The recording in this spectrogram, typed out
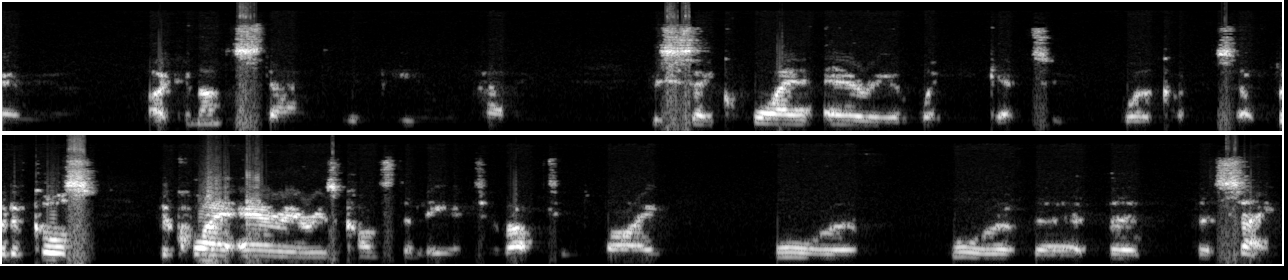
area, I can understand the appeal of having this is a quiet area where you get to work on yourself. But of course, the quiet area is constantly interrupted by more of more of the, the, the same.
